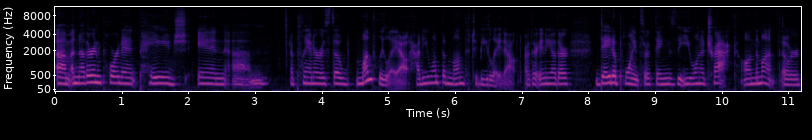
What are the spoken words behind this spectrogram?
Um, another important page in um, a planner is the monthly layout. How do you want the month to be laid out? Are there any other data points or things that you want to track on the month or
